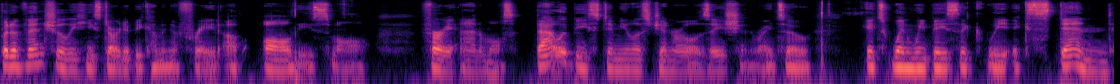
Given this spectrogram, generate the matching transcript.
But eventually, he started becoming afraid of all these small furry animals. That would be stimulus generalization, right? So it's when we basically extend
